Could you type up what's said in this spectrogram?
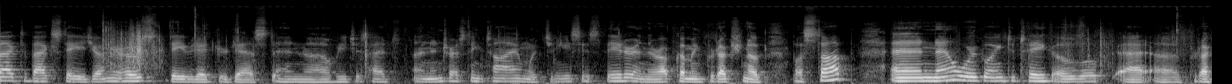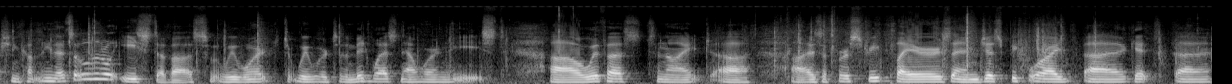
Back to Backstage. I'm your host, David Edgar Guest, and uh, we just had an interesting time with Genesius Theater and their upcoming production of Bus Stop. And now we're going to take a look at a production company that's a little east of us. We weren't, we were to the Midwest, now we're in the East. Uh, with us tonight uh, uh, is the First Street Players, and just before I uh, get uh,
